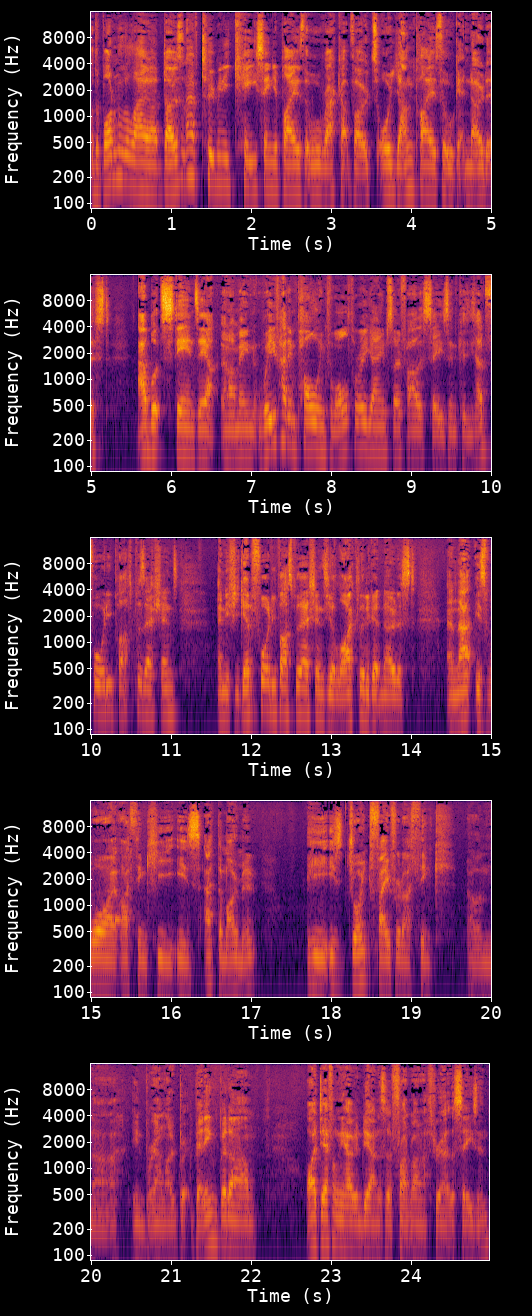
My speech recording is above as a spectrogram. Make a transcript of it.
at the bottom of the ladder doesn't have too many key senior players that will rack up votes or young players that will get noticed. Ablett stands out, and I mean, we've had him polling from all three games so far this season because he's had forty plus possessions, and if you get forty plus possessions, you're likely to get noticed, and that is why I think he is at the moment he is joint favourite. I think on uh, in Brownlow betting, but um. I definitely have him down as a front runner throughout the season.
